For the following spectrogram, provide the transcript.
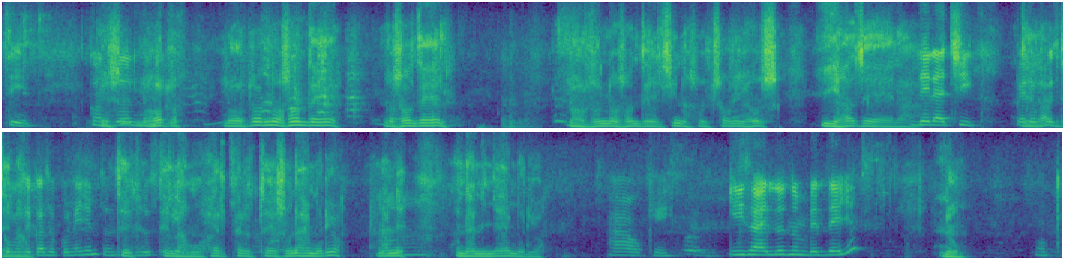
Sí. Con dos los, otros, los otros no son de no son de él. Los otros no son de él, sino son, son hijos, hijas de la, De la chica. Pero la- pues como la- se casó con ella, de, entonces los de la mujer, pero entonces una se murió. Una, ni- Ah. una niña se murió. Ah, ok. ¿Y sabes los nombres de ellas? No. Ok.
